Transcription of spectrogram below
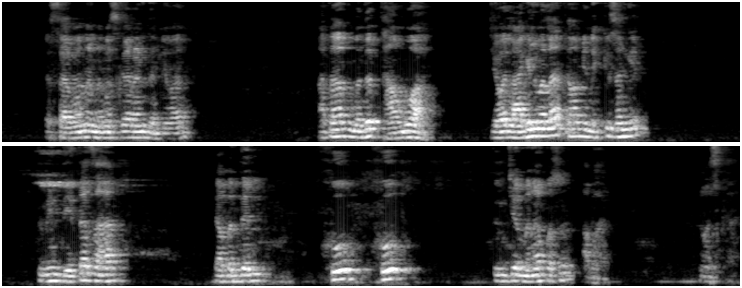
तर सर्वांना नमस्कार आणि धन्यवाद. आता मदत थांबवा. जेव्हा लागेल मला तेव्हा मी नक्की सांगेन. तुम्ही देताच आहात. त्याबद्दल खूप खूप तुमच्या मनापासून आभार. नमस्कार.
